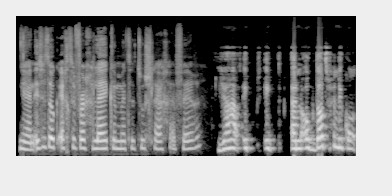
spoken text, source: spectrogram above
Ja, en is het ook echt te vergelijken met de toeslagenaffaire? Ja, ik, ik, en ook dat vind ik on,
